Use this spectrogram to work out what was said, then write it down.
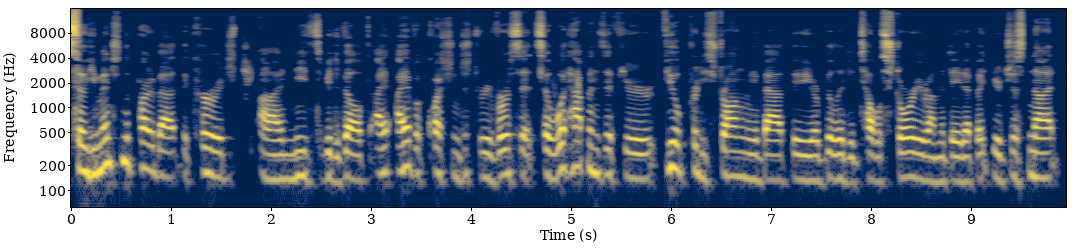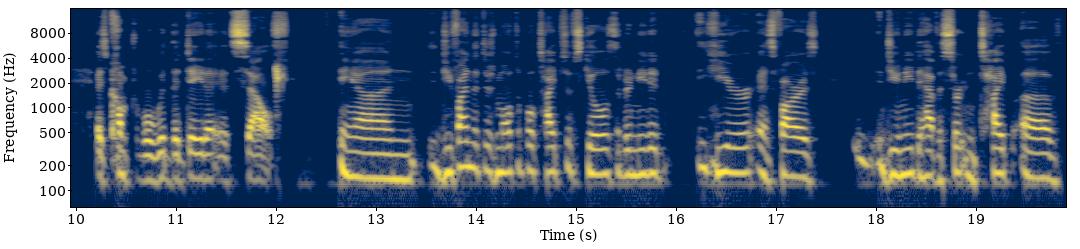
So you mentioned the part about the courage uh, needs to be developed. I, I, have a question just to reverse it. So what happens if you feel pretty strongly about the, your ability to tell a story around the data, but you're just not as comfortable with the data itself? And do you find that there's multiple types of skills that are needed here as far as do you need to have a certain type of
